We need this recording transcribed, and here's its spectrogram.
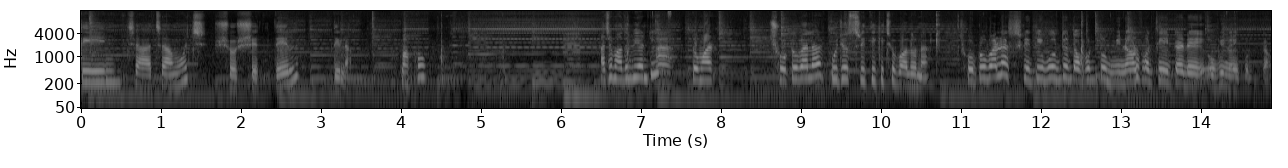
তিন চা চামচ সর্ষের তেল দিলাম। মাখো। আচ্ছা মাধবী আন্টি হ্যাঁ। তোমার ছোটবেলার পুজোর স্মৃতি কিছু বলো না। ছোটবেলার স্মৃতি বলতে তখন তো মিনার্ভা থিয়েটারে অভিনয় করতাম।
